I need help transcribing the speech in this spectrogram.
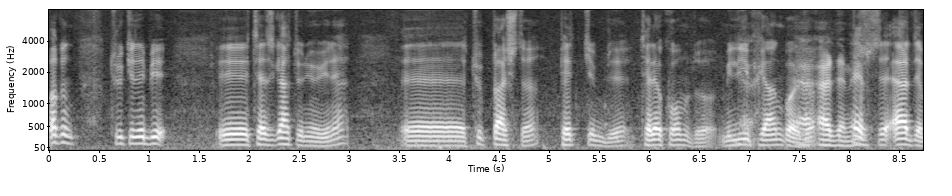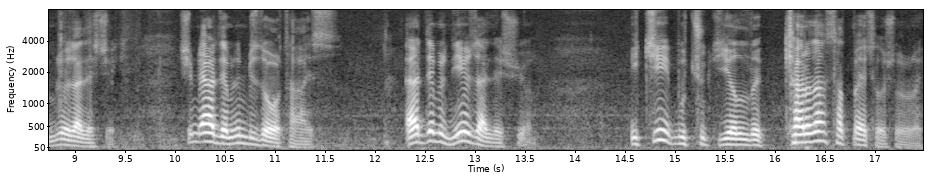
Bakın Türkiye'de bir e, tezgah dönüyor yine. E, Tüpraş'tı, Petkim'di, Telekom'du, Milli Piyango'ydu. Er- Erdemir. Hepsi Erdemir özelleşecek. Şimdi Erdemir'in biz de ortağıyız. Erdemir niye özelleşiyor? İki buçuk yıllık karına satmaya çalışıyor orayı.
